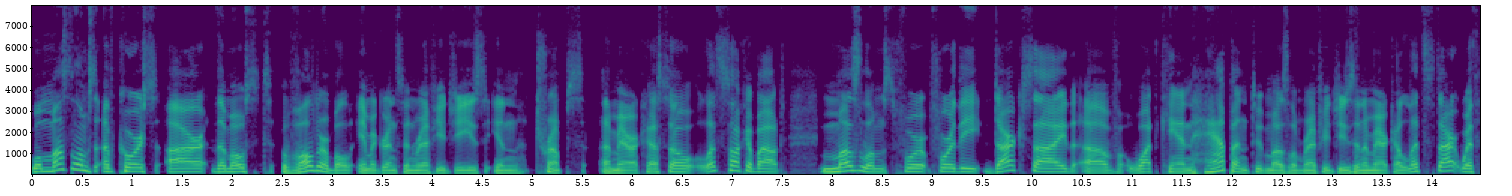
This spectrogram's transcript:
Well, Muslims, of course, are the most vulnerable immigrants and refugees in Trump's America. So let's talk about Muslims for, for the dark side of what can happen to Muslim refugees in America. Let's start with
